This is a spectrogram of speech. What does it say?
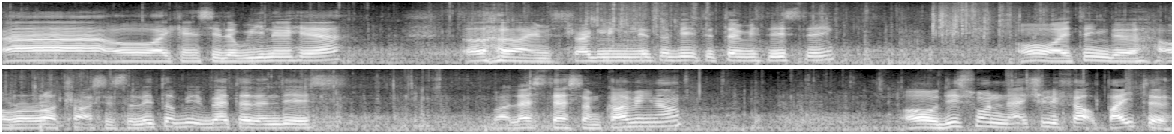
Ah, oh, I can see the winner here. Uh, I'm struggling a little bit to turn with this thing. Oh, I think the Aurora Trucks is a little bit better than this. But let's test some carving now. Oh, this one actually felt tighter.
